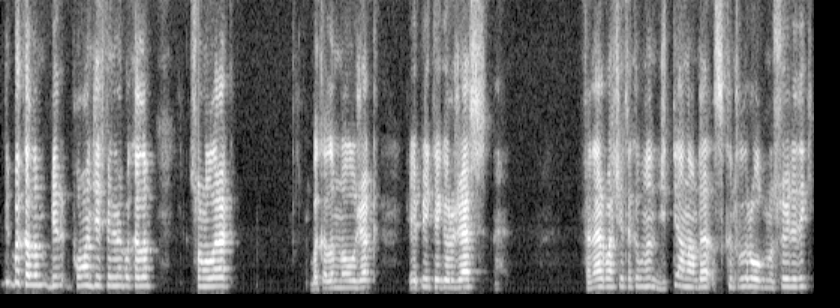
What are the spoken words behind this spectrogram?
Bakalım bir puan cetveline bakalım. Son olarak bakalım ne olacak. Hep birlikte göreceğiz. Fenerbahçe takımının ciddi anlamda sıkıntıları olduğunu söyledik.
